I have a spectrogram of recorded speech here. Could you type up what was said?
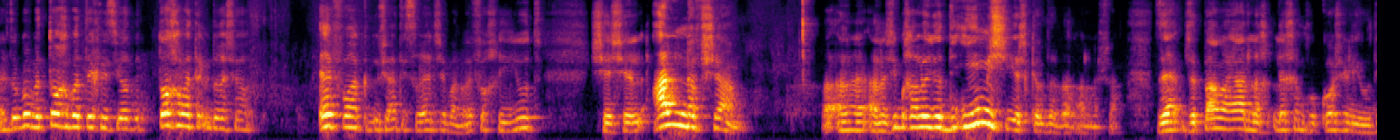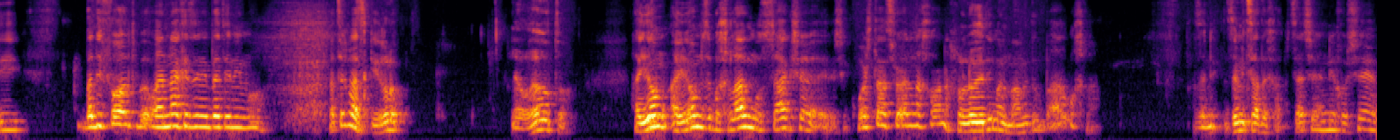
אני מדבר בתוך בתי כנסיות, בתוך הבתי מדרשות. איפה הקדושת ישראל שבנו? איפה החיות של על נפשם? אנשים בכלל לא יודעים שיש כזה דבר על נפשם. זה, זה פעם היה לח- לחם חוקו של יהודי, בדיפולט, הוא ענק את זה מבטן אמו. אתה צריך להזכיר לו, לעורר אותו. היום, היום זה בכלל מושג ש, שכמו שאתה שואל נכון, אנחנו לא יודעים על מה מדובר בכלל. אז אני, זה מצד אחד. מצד שני אני חושב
